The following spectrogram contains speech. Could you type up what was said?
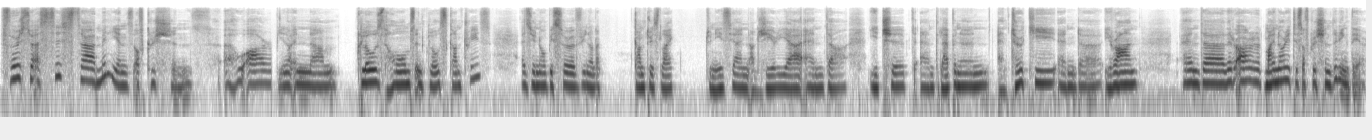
first to assist uh, millions of Christians uh, who are, you know, in um, closed homes in closed countries. As you know, we serve, you know, like countries like Tunisia and Algeria and uh, Egypt and Lebanon and Turkey and uh, Iran. And uh, there are minorities of Christians living there.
